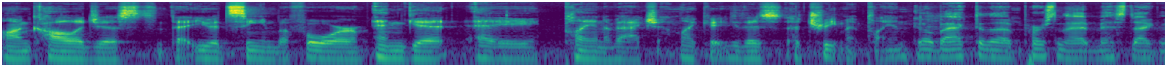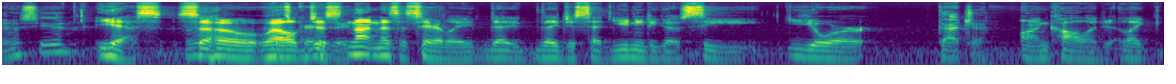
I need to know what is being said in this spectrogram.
oncologist that you had seen before and get a plan of action, like a, this a treatment plan. Go back to the person that had misdiagnosed you. Yes. Oh, so, well, crazy. just not necessarily. They they just said you need to go see your gotcha oncologist. Like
